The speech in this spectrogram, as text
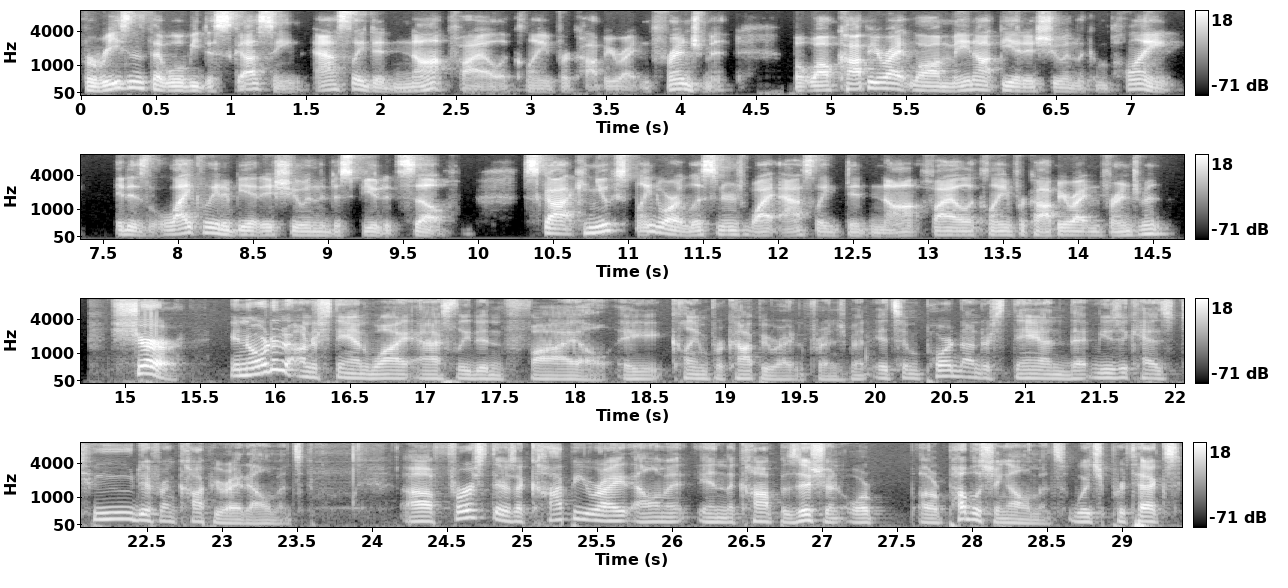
For reasons that we'll be discussing, Astley did not file a claim for copyright infringement. But while copyright law may not be at issue in the complaint, it is likely to be at issue in the dispute itself. Scott, can you explain to our listeners why Astley did not file a claim for copyright infringement? Sure. In order to understand why Astley didn't file a claim for copyright infringement, it's important to understand that music has two different copyright elements. Uh, first, there's a copyright element in the composition or, or publishing elements, which protects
